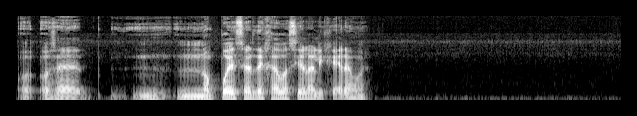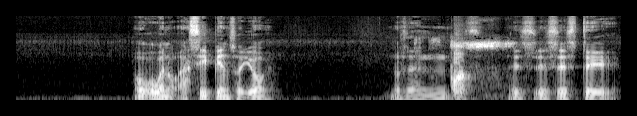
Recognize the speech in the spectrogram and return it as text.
o, sea, no puede ser dejado así a la ligera, güey. O, bueno, así pienso yo. O sea, pues es, es, este...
